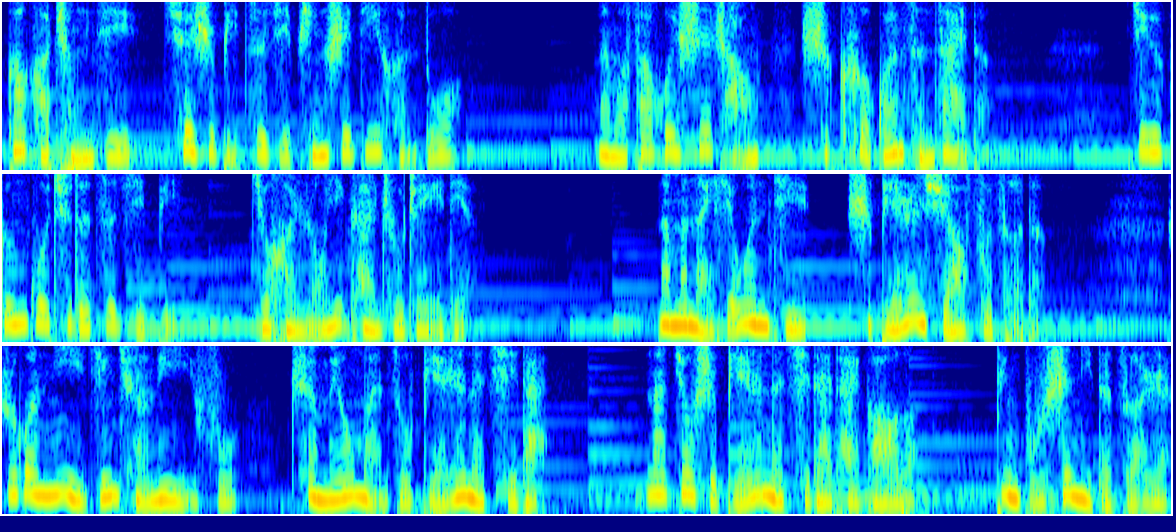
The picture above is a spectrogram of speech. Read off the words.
高考成绩确实比自己平时低很多，那么发挥失常是客观存在的。这个跟过去的自己比，就很容易看出这一点。那么哪些问题是别人需要负责的？如果你已经全力以赴，却没有满足别人的期待，那就是别人的期待太高了，并不是你的责任。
